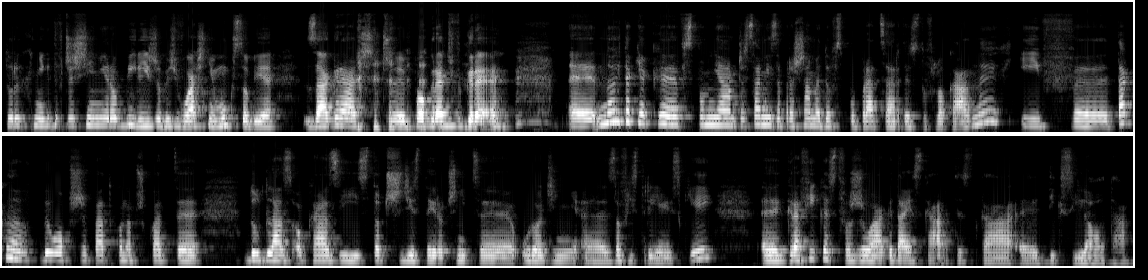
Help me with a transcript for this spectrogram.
których nigdy wcześniej nie robili, żebyś właśnie mógł sobie zagrać czy pograć w grę. E, no i tak jak e, wspomniałam, czasami zapraszamy do współpracy artystów lokalnych i w, tak było w przypadku na przykład e, Dudla z okazji 130. rocznicy urodzin Zofii Stryjeńskiej. Grafikę stworzyła gdańska artystka Dixie Leota.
